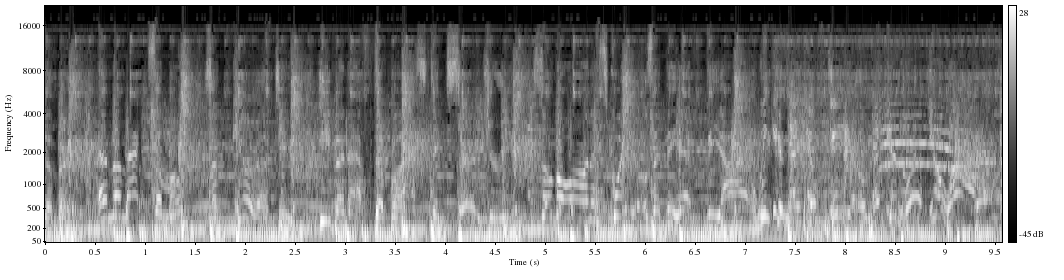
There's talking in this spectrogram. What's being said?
And the maximum security, even after plastic surgery. So go on and squeal, at the FBI, we can make a deal, make it worth your while.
